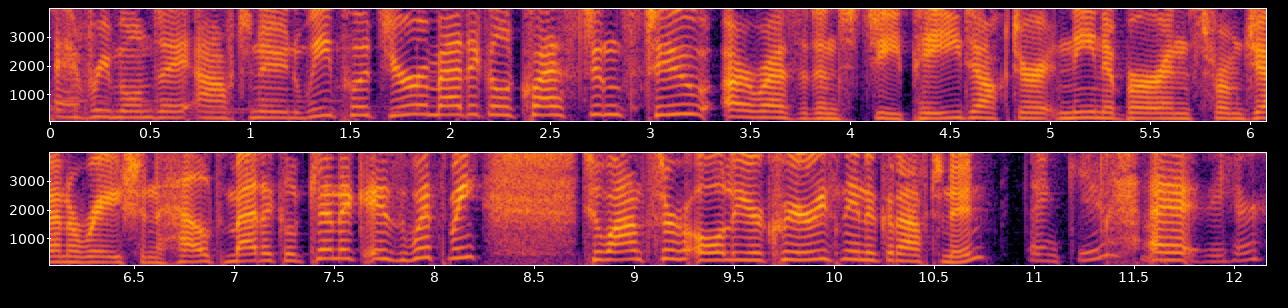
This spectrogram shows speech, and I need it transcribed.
Every Monday afternoon, we put your medical questions to our resident GP. Dr. Nina Byrnes from Generation Health Medical Clinic is with me to answer all of your queries. Nina, good afternoon. Thank you. Nice Uh, to be here.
